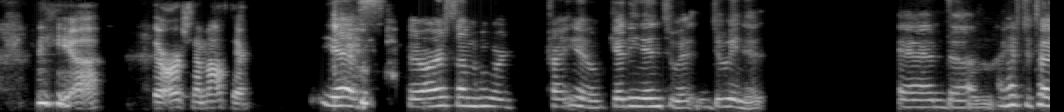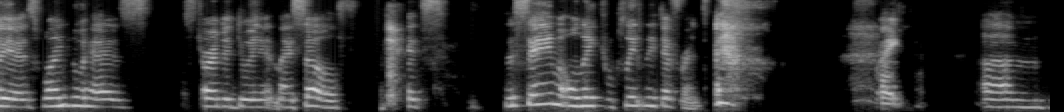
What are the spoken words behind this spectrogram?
yeah, there are some out there. Yes, there are some who are trying, you know, getting into it and doing it. And um, I have to tell you, as one who has started doing it myself, it's the same, only completely different. right. Um,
